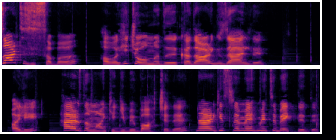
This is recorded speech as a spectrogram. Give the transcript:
Pazartesi sabahı hava hiç olmadığı kadar güzeldi. Ali her zamanki gibi bahçede Nergis ve Mehmet'i bekledi.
